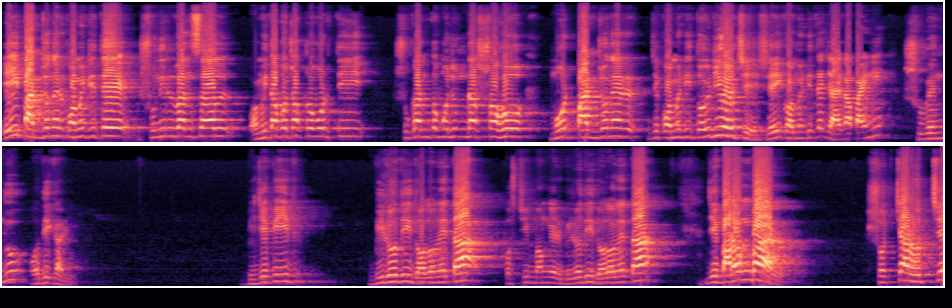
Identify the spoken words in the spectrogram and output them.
এই পাঁচজনের কমিটিতে সুনীল বানসাল, অমিতাভ চক্রবর্তী, সুকান্ত মজুমদার সহ মোট পাঁচজনের যে কমিটি তৈরি হয়েছে, সেই কমিটিতে জায়গা পায়নি শুভেন্দু অধিকারী। বিজেপির বিরোধী দলনেতা, পশ্চিমবঙ্গের বিরোধী দলনেতা, যে বারংবার সোচ্চার হচ্ছে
